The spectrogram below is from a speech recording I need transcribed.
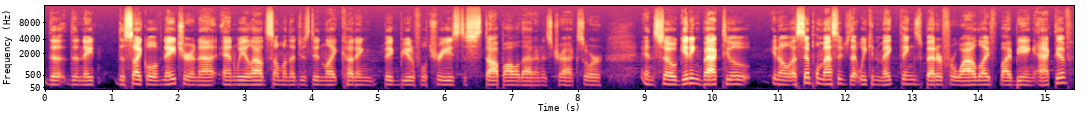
the the nat- the cycle of nature and that, and we allowed someone that just didn't like cutting big, beautiful trees to stop all of that in its tracks. Or, and so getting back to you know a simple message that we can make things better for wildlife by being active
